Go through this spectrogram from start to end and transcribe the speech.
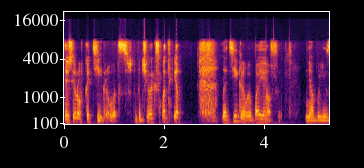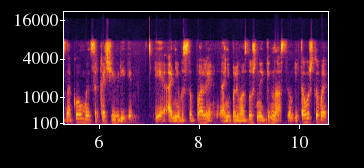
дрессировка тигра. Вот чтобы человек смотрел на тигров и боялся. У меня были знакомые циркачи в Риге. И они выступали, они были воздушные гимнасты. Для того, чтобы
